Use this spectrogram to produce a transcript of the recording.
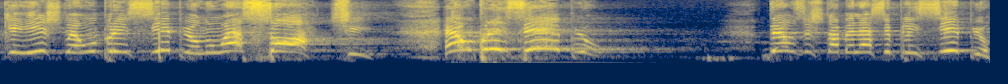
que isto é um princípio, não é sorte. É um princípio. Deus estabelece princípio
